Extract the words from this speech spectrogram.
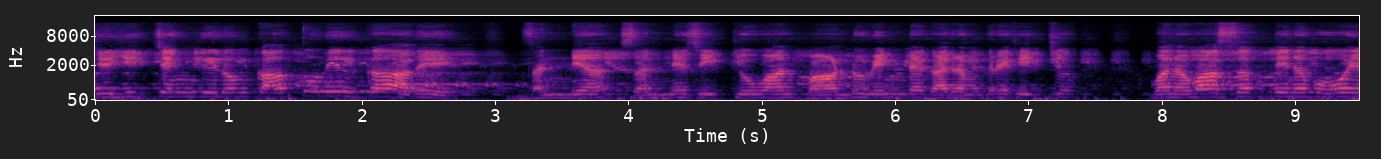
ജയിച്ചെങ്കിലും കാത്തു നിൽക്കാതെ സന്യ സന്യസിക്കുവാൻ പാണ്ഡുവിന്റെ കരം ഗ്രഹിച്ചു. വനവാസത്തിന് പോയ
